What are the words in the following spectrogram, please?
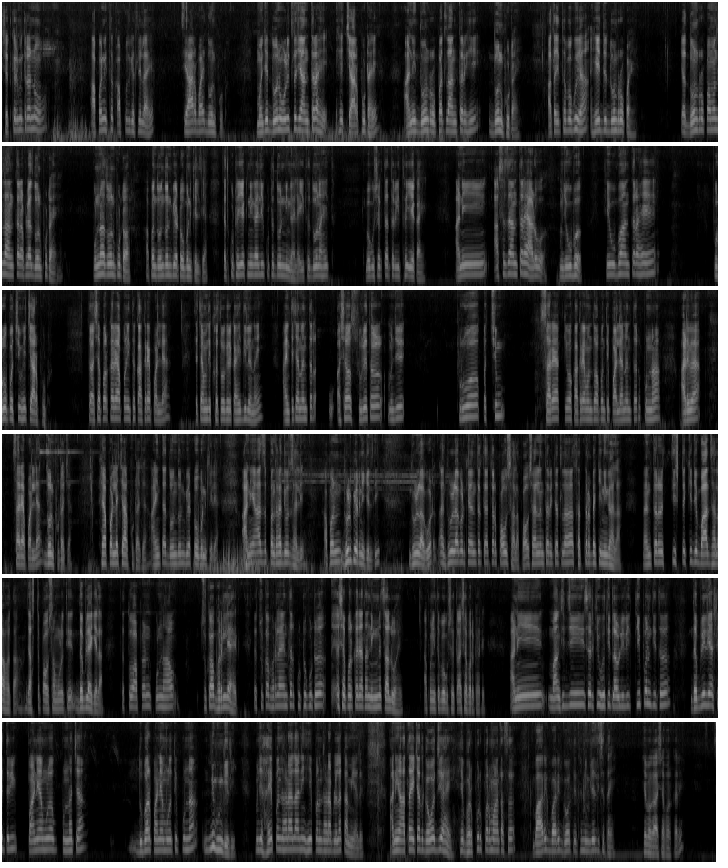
शेतकरी मित्रांनो आपण इथं कापूस घेतलेला आहे. चार बाय दोन फूट. म्हणजे दोन ओळीतलं जे अंतर आहे हे चार फूट आहे आणि दोन रोपातलं अंतर हे दोन फूट आहे. आता इथं बघूया हे जे दोन रोप आहे या दोन रोपामधलं अंतर आपल्याला दोन फूट आहे. पुन्हा दोन फुटावर आपण दोन दोन बिया टोबन केल्या त्या त्यात कुठं एक निघाली कुठं दोन निघाल्या. इथं दोन आहेत. बघू शकता तर इथं एक आहे. आणि असं जे अंतर आहे आडवं म्हणजे उभं हे उभं अंतर आहे पूर्व पश्चिम हे चार फूट. तर अशा प्रकारे आपण इथं काकऱ्या पाडल्या. त्याच्यामध्ये खत वगैरे काही दिलं नाही. आणि त्याच्यानंतर अशा सूर्यतळ म्हणजे पूर्व पश्चिम साऱ्या किंवा काकऱ्या म्हणतो आपण ते पाडल्यानंतर पुन्हा आडव्या साऱ्या पाडल्या दोन फुटाच्या. ह्या पडल्या चार फुटाच्या आणि त्या दोन दोन बिया टोबन केल्या. आणि आज पंधरा दिवस झाले आपण धूळ पेरणी केली ती धूळ लागवड आणि धूळ लागवड केल्यानंतर त्याच्यावर पाऊस आला. पाऊस आल्यानंतर याच्यातला सत्तर टक्के निघाला. नंतर तीस टक्के जे बाद झाला होता जास्त पावसामुळे ते दबल्या गेला. तर तो आपण पुन्हा चुका भरल्या आहेत. तर चुका भरल्यानंतर कुठं कुठं अशा प्रकारे आता निघणं चालू आहे. आपण इथं बघू शकता अशा प्रकारे. आणि मागची जी सरकी होती लावलेली ती पण तिथं दबलेली असली तरी पाण्यामुळं पुन्हाच्या दुबार पाण्यामुळं ती पुन्हा निघून गेली. म्हणजे हे पण झाड आलं आणि हे पण झाड आपल्याला कामी आलं. आणि आता याच्यात गवत जे आहे हे भरपूर प्रमाणात असं बारीक बारीक गवत इथं निघलेलं दिसत आहे. हे बघा अशा प्रकारे.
